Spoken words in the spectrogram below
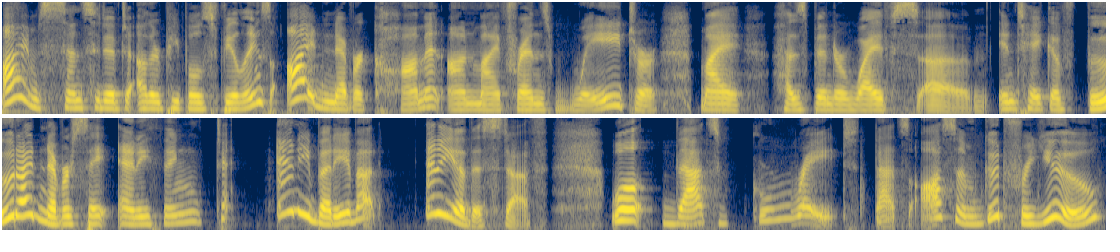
I'm sensitive to other people's feelings. I'd never comment on my friend's weight or my husband or wife's uh, intake of food. I'd never say anything to anybody about any of this stuff. Well, that's great. That's awesome. Good for you.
